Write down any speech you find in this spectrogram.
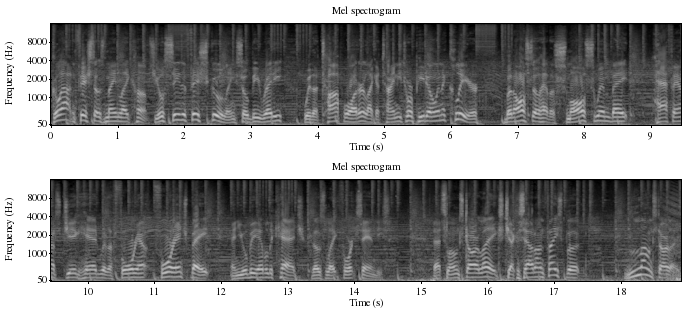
Go out and fish those main lake humps. You'll see the fish schooling, so be ready with a top water like a tiny torpedo in a clear, but also have a small swim bait, half ounce jig head with a four, four inch bait, and you'll be able to catch those Lake Fork Sandies. That's Lone Star Lakes. Check us out on Facebook, Lone Star Lakes.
